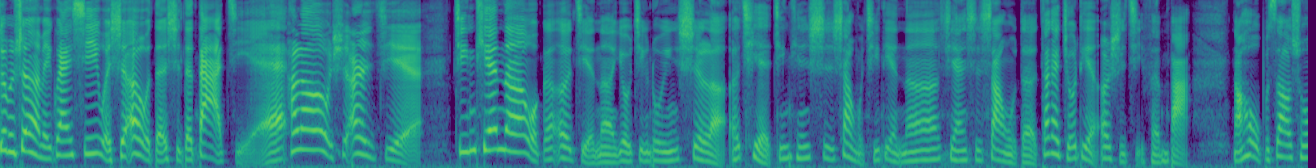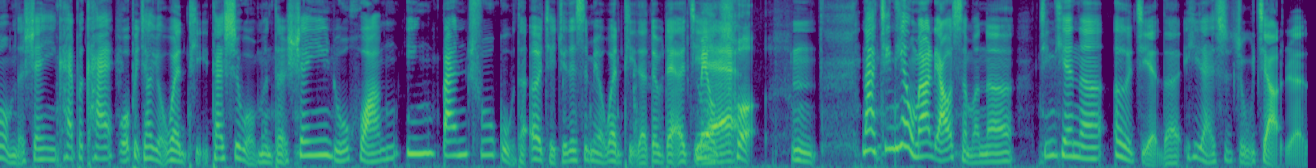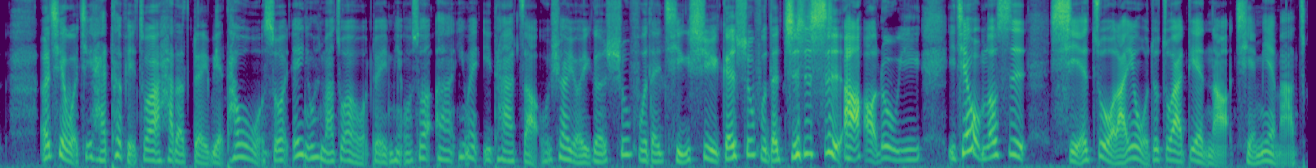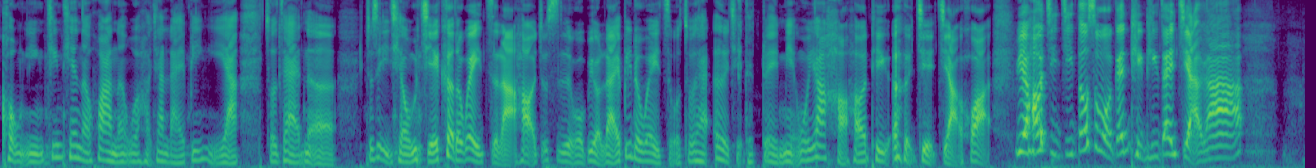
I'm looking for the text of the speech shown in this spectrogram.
顺不顺没关系，我是二五得十的大姐。Hello，我是二姐。今天呢，我跟二姐呢又进录音室了，而且今天是上午几点呢？现在是上午的大概九点二十几分吧。然后我不知道说我们的声音开不开，我比较有问题，但是我们的声音如黄莺般出谷的二姐绝对是没有问题的，对不对？二姐没有错。嗯，那今天我们要聊什么呢？今天呢，二姐呢依然是主讲人，而且我今天还特别坐在她的对面。她问我说：“哎，你为什么要坐在我对面？”我说：“嗯，因为一大早我需要有一个舒服的情绪跟舒服的姿势，好好录音。以前我们都是协作啦，因为我就坐在电脑前面嘛，控音。今天的话呢，我好像来宾一样，坐在呢，就是以前我们杰克的位置啦，哈，就是我们有来宾的位置，我坐在二姐的对面，我要好好听二姐讲话，因为好几集都是我跟婷婷在讲啊。”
